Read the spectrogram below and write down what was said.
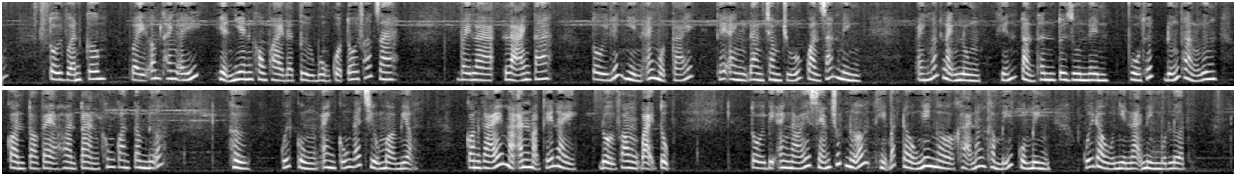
Tôi vừa ăn cơm, vậy âm thanh ấy hiển nhiên không phải là từ bụng của tôi phát ra. Vậy là, là anh ta. Tôi liếc nhìn anh một cái, thấy anh đang chăm chú quan sát mình. Ánh mắt lạnh lùng khiến toàn thân tôi run lên, vô thức đứng thẳng lưng, còn tỏ vẻ hoàn toàn không quan tâm nữa. Hừ, cuối cùng anh cũng đã chịu mở miệng. Con gái mà ăn mặc thế này, đổi phong bại tục. Tôi bị anh nói xém chút nữa thì bắt đầu nghi ngờ khả năng thẩm mỹ của mình, cúi đầu nhìn lại mình một lượt.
